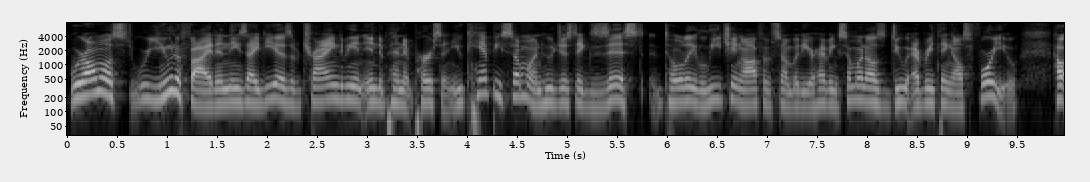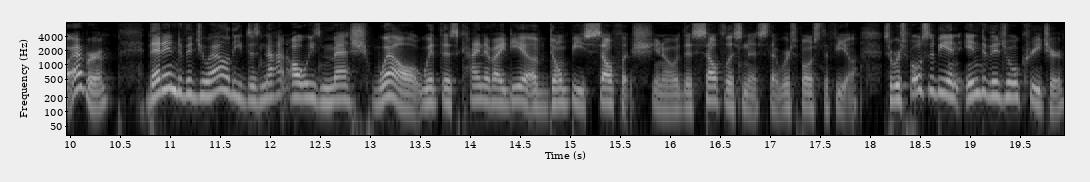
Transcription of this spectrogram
We're almost we're unified in these ideas of trying to be an independent person. You can't be someone who just exists totally leeching off of somebody or having someone else do everything else for you. However, that individuality does not always mesh well with this kind of idea of don't be selfish, you know, this selflessness that we're supposed to feel. So we're supposed to be an individual creature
